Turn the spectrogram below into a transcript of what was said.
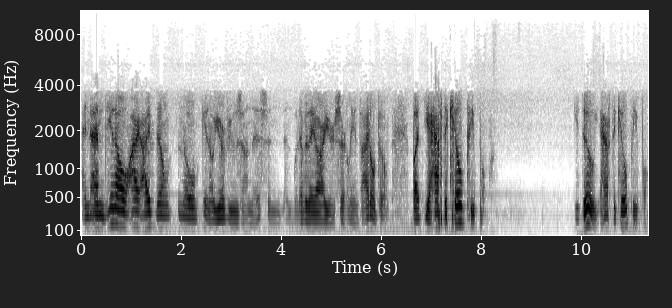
And and you know, I, I don't know, you know, your views on this and, and whatever they are, you're certainly entitled to them. But you have to kill people. You do. You have to kill people.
